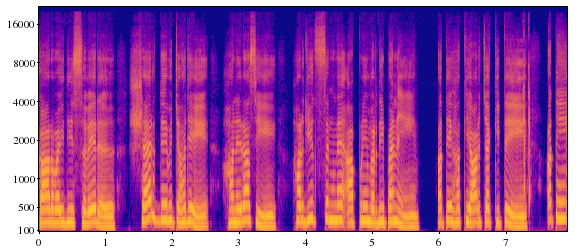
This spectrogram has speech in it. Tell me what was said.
ਕਾਰਵਾਈ ਦੀ ਸਵੇਰ ਸ਼ਹਿਰ ਦੇ ਵਿੱਚ ਹਜੇ ਹਨੇਰਾ ਸੀ। ਹਰਜੀਤ ਸਿੰਘ ਨੇ ਆਪਣੀ ਵਰਦੀ ਪਹਿਨੀ ਅਤੇ ਹਥਿਆਰ ਚੱਕ ਕੀਤੇ। ਅਤੇ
